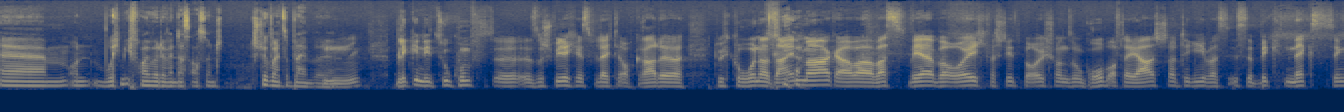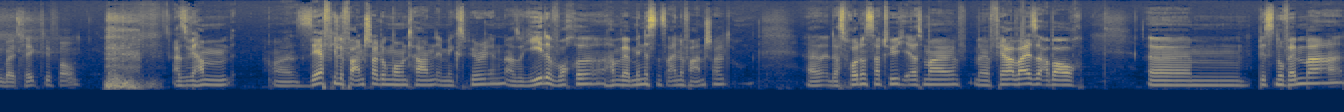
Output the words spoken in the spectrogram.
ähm, und wo ich mich freuen würde, wenn das auch so ein Stück weit so bleiben würde. Mhm. Blick in die Zukunft, äh, so schwierig es vielleicht auch gerade durch Corona sein mag, aber was wäre bei euch, was steht bei euch schon so grob auf der Jahresstrategie? Was ist the big next thing bei Take TV? Also wir haben sehr viele Veranstaltungen momentan im Experian. Also jede Woche haben wir mindestens eine Veranstaltung. Äh, das freut uns natürlich erstmal äh, fairerweise, aber auch ähm, bis November.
